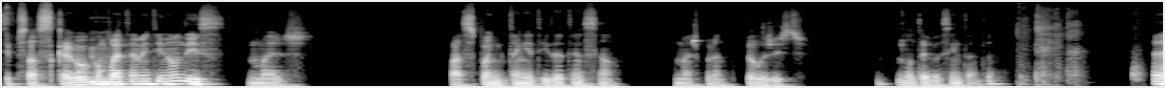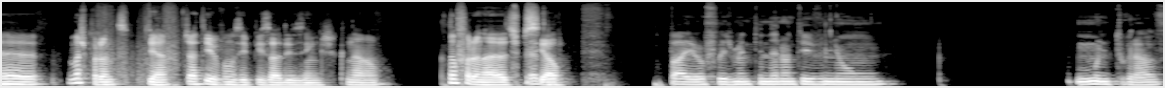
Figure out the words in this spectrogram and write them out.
Tipo, só se cagou Uhum. completamente e não disse. Mas pá, suponho que tenha tido atenção. Mas pronto, pelos vistos, não teve assim tanta. Eh, mas pronto, já, já tive uns episódiozinhos que não, que não foram nada de especial. duro. Pá, eu felizmente ainda não tive nenhum muito grave.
